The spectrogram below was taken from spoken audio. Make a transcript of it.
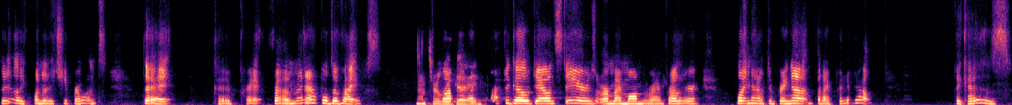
like one of the cheaper ones that could print from an Apple device. That's really good. I have to go downstairs, or my mom and my brother wouldn't have to bring up, but I print it out because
